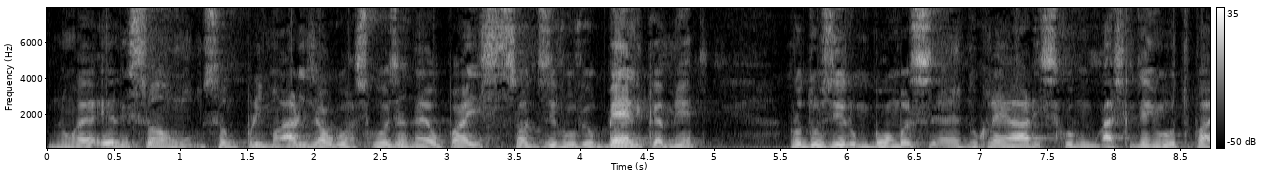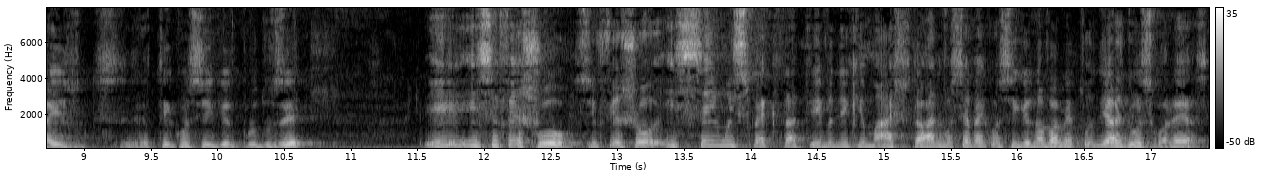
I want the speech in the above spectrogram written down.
Não é? Eles são, são primários em algumas coisas, né? O país só desenvolveu belicamente, produziram bombas eh, nucleares como acho que nenhum outro país eh, tem conseguido produzir. E, e, se fechou, se fechou e sem uma expectativa de que mais tarde você vai conseguir novamente unir as duas Coreias.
